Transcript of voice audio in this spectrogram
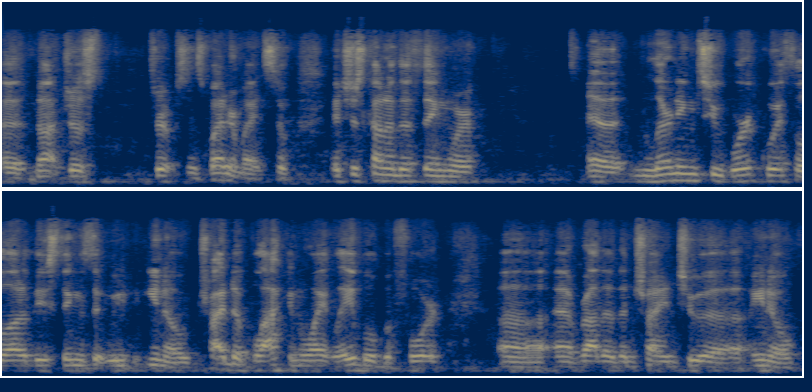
uh, not just thrips and spider mites. So it's just kind of the thing where uh, learning to work with a lot of these things that we, you know, tried to black and white label before, uh, uh rather than trying to, uh, you know,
